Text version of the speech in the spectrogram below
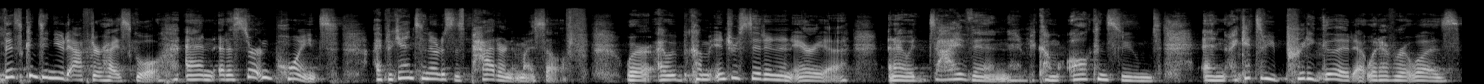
This continued after high school, and at a certain point, I began to notice this pattern in myself where I would become interested in an area and I would dive in and become all consumed, and I get to be pretty good at whatever it was.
